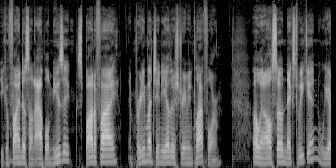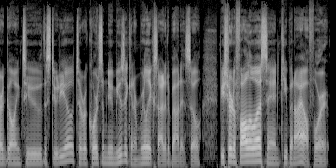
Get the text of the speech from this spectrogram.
You can find us on Apple Music, Spotify, and pretty much any other streaming platform. Oh, and also next weekend, we are going to the studio to record some new music, and I'm really excited about it. So be sure to follow us and keep an eye out for it.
